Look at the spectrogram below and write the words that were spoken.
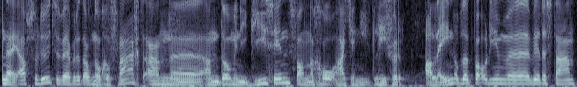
Nee, absoluut. We hebben het ook nog gevraagd aan, uh, aan Dominique Giesin. Van, goh, had je niet liever alleen op dat podium uh, willen staan.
